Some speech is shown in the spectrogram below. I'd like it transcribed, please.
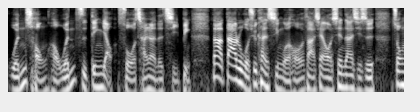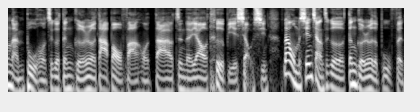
蚊虫哈，蚊子叮咬所传染的疾病。那大家如果去看新闻我，会发现哦，现在其实中南部哈这个登革热大爆发哈，大家真的要特别小心。那我们先讲这个登革热的部分。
